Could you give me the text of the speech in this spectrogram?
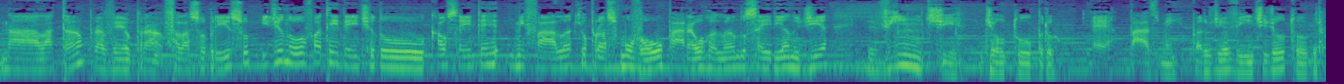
na Latam para ver, para falar sobre isso e de novo o atendente do call center me fala que o próximo voo para Orlando sairia no dia 20 de outubro. É, pasmem, para o dia 20 de outubro.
